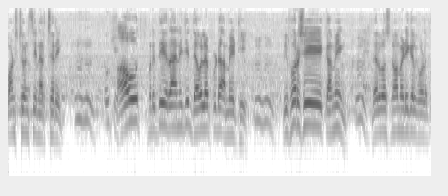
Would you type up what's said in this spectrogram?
constituency nurturing. Okay How Smriti Irani ji developed Amethi. Before she coming, there was no medical college.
